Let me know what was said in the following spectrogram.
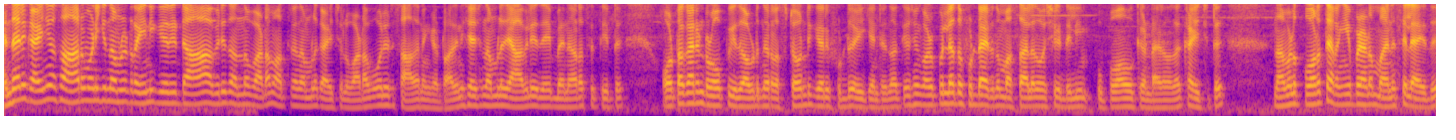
എന്തായാലും കഴിഞ്ഞ ദിവസം ആറ് മണിക്ക് നമ്മൾ ട്രെയിനിൽ കയറിയിട്ട് ആ അവർ തന്ന വട മാത്രമേ നമ്മൾ കഴിച്ചുള്ളൂ. വട പോലൊരു സാധനം കേട്ടോ. അതിനുശേഷം നമ്മൾ രാവിലെ ഇതേ ബനാറസ് എത്തിയിട്ട് ഓട്ടോക്കാരൻ ഡ്രോപ്പ് ചെയ്തു. അവിടുന്ന് റെസ്റ്റോറന്റ് കയറി ഫുഡ് കഴിക്കാനിരുന്നു. അത്യാവശ്യം കുഴപ്പമില്ലാത്ത ഫുഡായിരുന്നു മസാല ദോശ ഇഡലിയും ഉപ്പുമാവും ഒക്കെ ഉണ്ടായിരുന്നു. അത് കഴിച്ചിട്ട് നമ്മൾ പുറത്തിറങ്ങിയപ്പോഴാണ് മനസ്സിലായത്.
